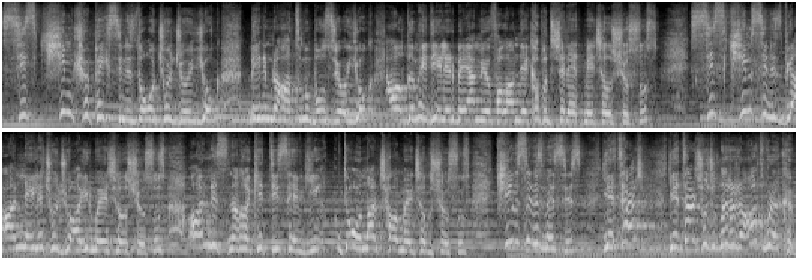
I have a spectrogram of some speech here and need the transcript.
Siz kim köpeksiniz de o çocuğu yok benim rahatımı bozuyor yok aldığım hediyeleri beğenmiyor falan diye kapı dışarı etmeye çalışıyorsunuz? Siz kimsiniz bir anneyle çocuğu ayırmaya çalışıyorsunuz? Annesinden hak ettiği sevgiyi ondan çalmaya çalışıyorsunuz. Kimsiniz be siz? Yeter, yeter çocukları rahat bırakın.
